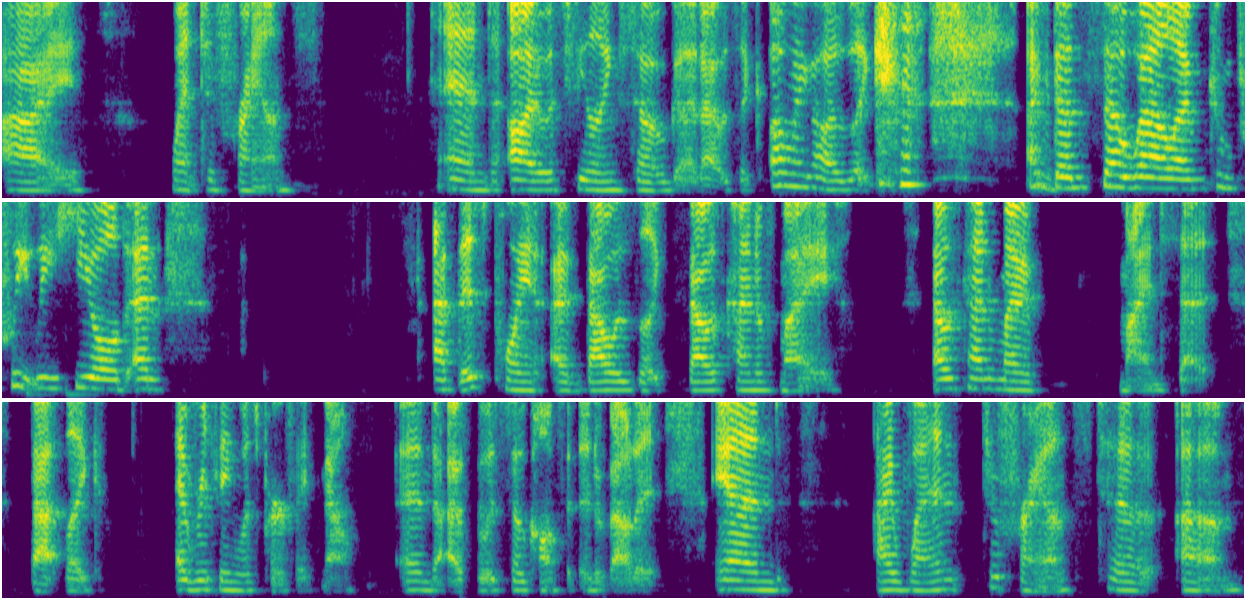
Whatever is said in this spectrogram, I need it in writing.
i went to france and i was feeling so good. I was like oh my god like i've done so well. I'm completely healed. And at this point I, that was like that was kind of my that was kind of my mindset that like everything was perfect now and I was so confident about it. And I went to France to um,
